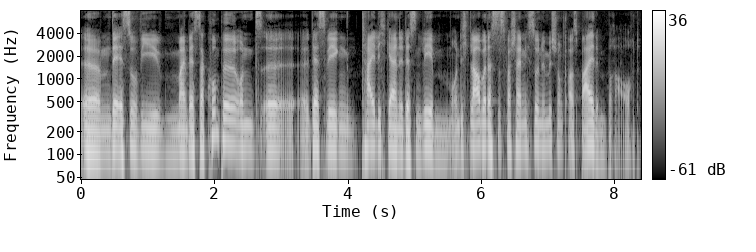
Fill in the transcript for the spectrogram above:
ähm, der ist so wie mein bester Kumpel und äh, deswegen teile ich gerne dessen Leben. Und ich glaube, dass es wahrscheinlich so eine Mischung aus beidem braucht.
